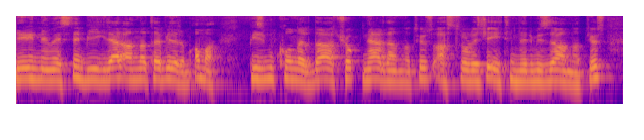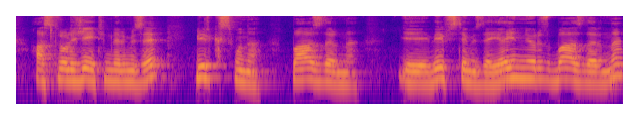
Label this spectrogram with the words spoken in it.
derinlemesine bilgiler anlatabilirim. Ama biz bu konuları daha çok nerede anlatıyoruz? Astroloji eğitimlerimizde anlatıyoruz. Astroloji eğitimlerimize bir kısmını bazılarını e, web sitemizde yayınlıyoruz. Bazılarını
